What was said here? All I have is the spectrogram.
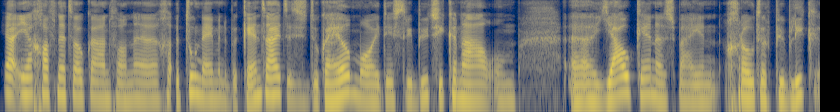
Ja, je gaf net ook aan van uh, toenemende bekendheid. Het is natuurlijk een heel mooi distributiekanaal om uh, jouw kennis bij een groter publiek uh,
